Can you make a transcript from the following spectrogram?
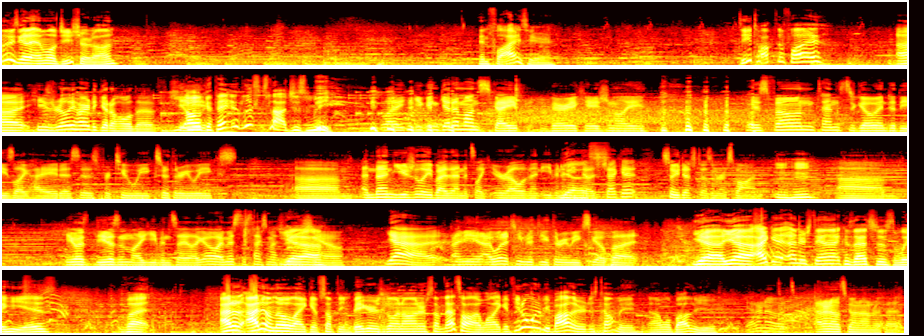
Oh, he's got an MLG shirt on. And Fly's here. Do you talk to Fly? Uh, he's really hard to get a hold of. He- oh, good. At least it's not just me. like you can get him on Skype very occasionally. His phone tends to go into these like hiatuses for two weeks or three weeks, um, and then usually by then it's like irrelevant even if he does check it. So he just doesn't respond. mm-hmm. Um, he was he doesn't like even say like oh I missed this text message. Yeah. You know. Yeah, I mean, I would have teamed with you three weeks ago, but Yeah, yeah, I can understand that because that's just the way he is. But I don't, I don't know, like if something bigger is going on or something. That's all I want. Like if you don't want to be bothered, just tell me. and I won't bother you. I don't know. What's, I don't know what's going on with that.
